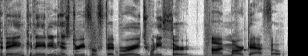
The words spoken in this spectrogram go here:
Today in Canadian history for February 23rd, I'm Mark Affelt.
